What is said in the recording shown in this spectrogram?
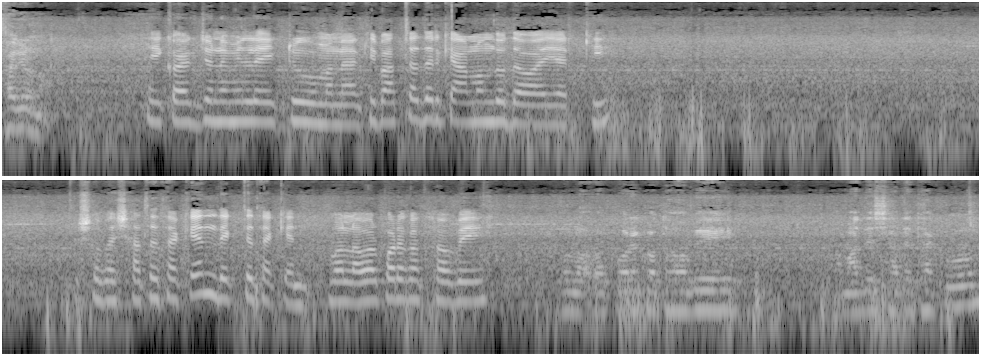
ছাড়িও না। এই কয়েকজনে মিলে একটু মানে আর কি বাচ্চাদেরকে আনন্দ দেওয়াই আর কি। তো সবাই সাথে থাকেন দেখতে থাকেন। বল আবার পরে কথা হবে। বলো আবার পরে কথা হবে। আমাদের সাথে থাকুন।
